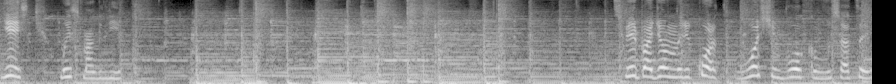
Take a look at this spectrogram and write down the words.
Есть, мы смогли. Теперь пойдем на рекорд. 8 блоков высоты.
